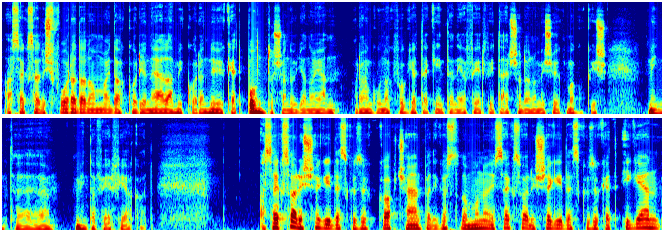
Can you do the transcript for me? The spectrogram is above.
A szexuális forradalom majd akkor jön el, amikor a nőket pontosan ugyanolyan rangúnak fogja tekinteni a férfi társadalom, és ők maguk is, mint, mint a férfiakat. A szexuális segédeszközök kapcsán pedig azt tudom mondani, hogy szexuális segédeszközöket igen,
